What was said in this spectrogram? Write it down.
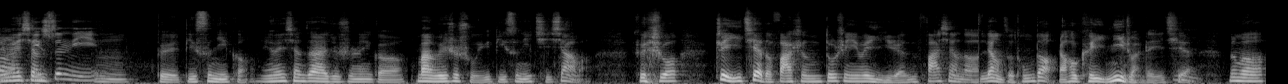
因为迪士尼，嗯，对，迪士尼梗，因为现在就是那个漫威是属于迪士尼旗下嘛，所以说这一切的发生都是因为蚁人发现了量子通道，然后可以逆转这一切。那么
